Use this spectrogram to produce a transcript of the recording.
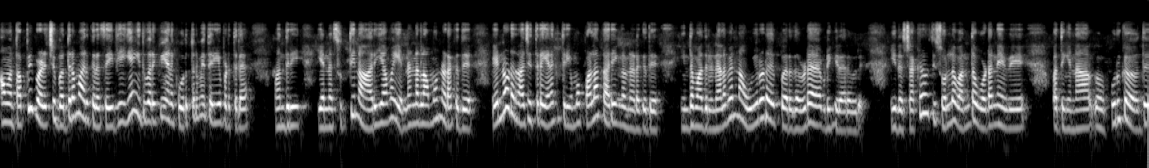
அவன் தப்பி பழிச்சு பத்திரமா இருக்கிற செய்தியை ஏன் இது வரைக்கும் எனக்கு ஒருத்தருமே தெரியப்படுத்தல? மந்திரி என்னை சுற்றி நான் அறியாமல் என்னென்னலாமோ நடக்குது. என்னோட ராஜ்யத்தில் எனக்கு தெரியாமோ பல காரியங்கள் நடக்குது. இந்த மாதிரி நிலைமையில் நான் உயிரோட இருப்பதை விட அப்படிங்கிறார் அவர். இதை சக்கரவர்த்தி சொல்ல வந்த உடனேவே பார்த்தீங்கன்னா குறுக்க வந்து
